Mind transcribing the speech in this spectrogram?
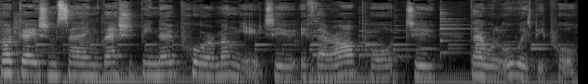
God goes from saying, There should be no poor among you, to, If there are poor, to, There will always be poor.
